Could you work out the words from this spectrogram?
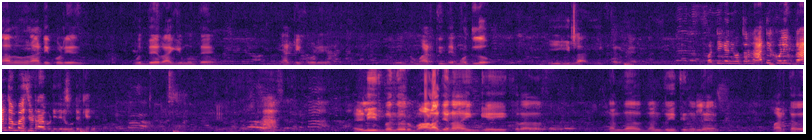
ನಾನು ನಾಟಿ ಕೋಳಿ ಮುದ್ದೆ ರಾಗಿ ಮುದ್ದೆ ನಾಟಿ ಕೋಳಿ ಇದನ್ನು ಮಾಡ್ತಿದ್ದೆ ಮೊದಲು. ಈಗಿಲ್ಲ ಈಗ ಕಡಿಮೆ ಬಟ್ ಈಗ ನೀವು ಒಂಥರ ನಾಟಿ ಕೋಳಿ ಬ್ರಾಂಡ್ ಅಂಬಾಸಿಡರ್ ಆಗ್ಬಿಟ್ಟಿದ್ದೀರಿ ಊಟಕ್ಕೆ. ಹಳ್ಳಿಯಿಂದ ಬಂದವರು ಬಹಳ ಜನ ಹಿಂಗೆ ಈ ಥರ ನನ್ನ ನನ್ನ ರೀತಿಯಲ್ಲೇ ಮಾಡ್ತಾರೆ.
